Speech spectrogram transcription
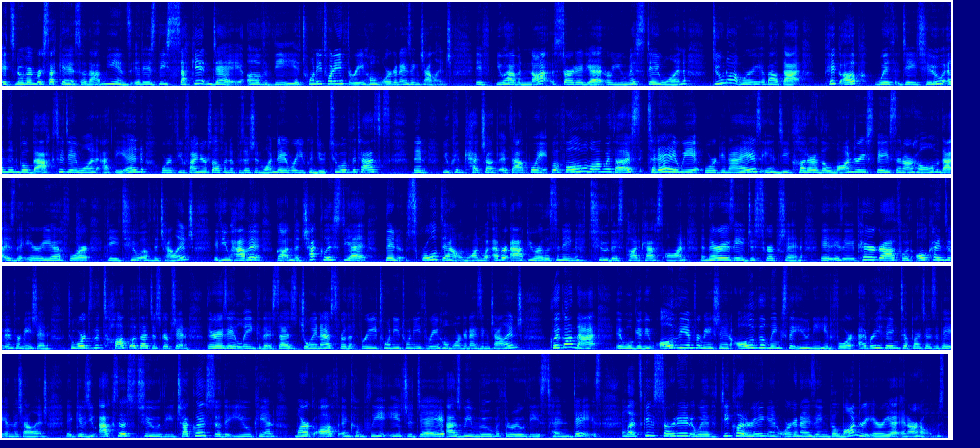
It's November 2nd, so that means it is the second day of the 2023 Home Organizing Challenge. If you have not started yet or you missed day one, do not worry about that pick up with day two and then go back to day one at the end. Or if you find yourself in a position one day where you can do two of the tasks, then you can catch up at that point. But follow along with us. Today, we organize and declutter the laundry space in our home. That is the area for day two of the challenge. If you haven't gotten the checklist yet, then scroll down on whatever app you are listening to this podcast on, and there is a description. It is a paragraph with all kinds of information. Towards the top of that description, there is a link that says Join us for the free 2023 Home Organizing Challenge. Click on that. It will give you all of the information, all of the links that you need for everything to participate in the challenge. It gives you access to the checklist so that you can mark off and complete each day as we move through these 10 days. Let's get started with decluttering and organizing the laundry area in our homes.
